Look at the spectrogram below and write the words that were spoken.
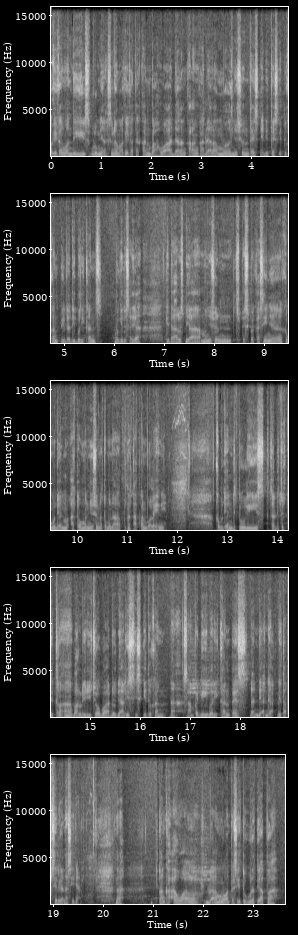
Oke kawan di sebelumnya sudah pakai katakan bahwa ada langkah-langkah dalam menyusun tes. Jadi tes itu kan tidak diberikan begitu saja. Kita harus dia menyusun spesifikasinya, kemudian atau menyusun atau menetapkan boleh nih. Kemudian ditulis, kita ditulis ditelaah, baru diuji coba, dialisis gitu kan. Nah sampai diberikan tes dan dia ditafsirkan hasilnya. Nah langkah awal dalam mengembangkan tes itu berarti apa?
